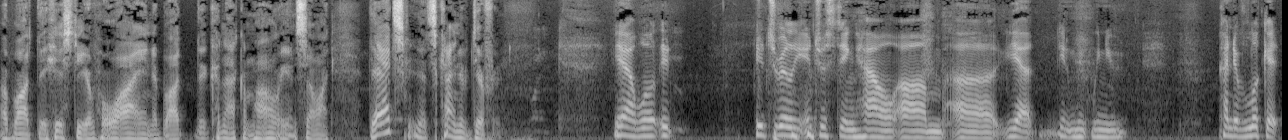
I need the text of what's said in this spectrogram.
about the history of Hawaii and about the Kanaka Maoli and so on. That's that's kind of different. Yeah, well, it it's really interesting how, um, uh, yeah, you know, when you kind of look at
